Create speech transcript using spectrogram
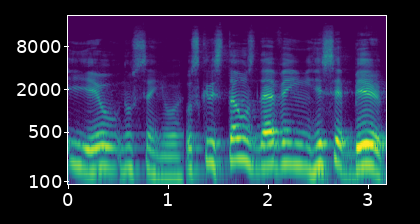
e eu no Senhor. Os cristãos devem receber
